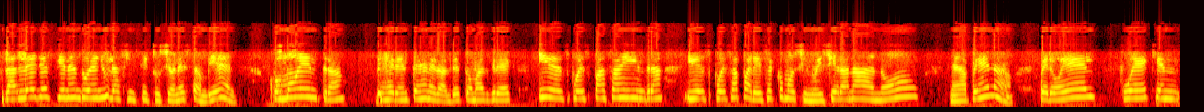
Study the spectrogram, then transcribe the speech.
las leyes tienen dueño y las instituciones también. ¿Cómo entra de gerente general de Thomas Gregg y después pasa Indra y después aparece como si no hiciera nada? No, me da pena. Pero él fue quien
